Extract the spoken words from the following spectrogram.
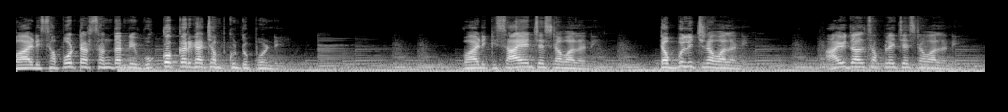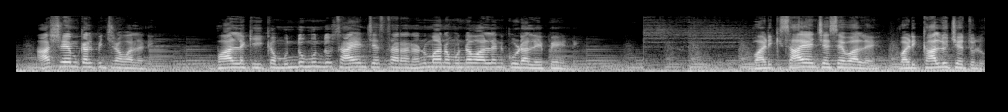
వాడి సపోర్టర్స్ అందరినీ ఒక్కొక్కరిగా చంపుకుంటూ పోండి. వాడికి సాయం చేసిన వాళ్ళని డబ్బులు ఇచ్చిన వాళ్ళని ఆయుధాలు సప్లై చేసిన వాళ్ళని ఆశ్రయం కల్పించిన వాళ్ళని వాళ్ళకి ఇక ముందు ముందు సాయం చేస్తారని అనుమానం ఉన్న వాళ్ళని కూడా లేపేయండి. వాడికి సాయం చేసే వాళ్ళే వాడి కాళ్ళు చేతులు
